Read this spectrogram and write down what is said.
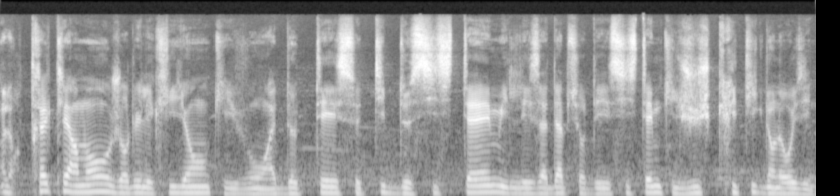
Alors très clairement, aujourd'hui, les clients qui vont adopter ce type de système, ils les adaptent sur des systèmes qu'ils jugent critiques dans leur usine.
